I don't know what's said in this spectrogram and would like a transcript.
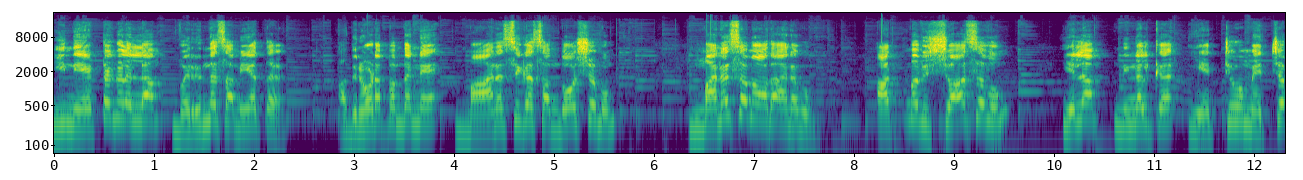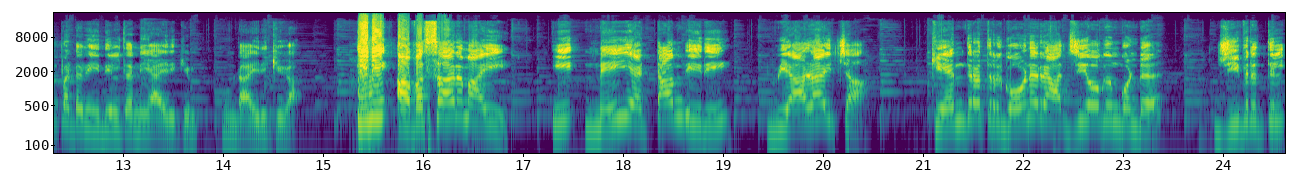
ഈ നേട്ടങ്ങളെല്ലാം വരുന്ന സമയത്ത് അതിനോടൊപ്പം തന്നെ മാനസിക സന്തോഷവും മനസമാധാനവും ആത്മവിശ്വാസവും എല്ലാം നിങ്ങൾക്ക് ഏറ്റവും മെച്ചപ്പെട്ട രീതിയിൽ തന്നെയായിരിക്കും ഉണ്ടായിരിക്കുക. ഇനി അവസാനമായി ഈ മെയ് എട്ടാം തീയതി വ്യാഴാഴ്ച കേന്ദ്ര ത്രികോണ രാജ്യയോഗം കൊണ്ട് ജീവിതത്തിൽ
